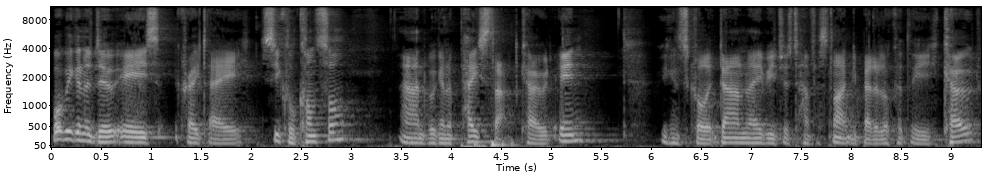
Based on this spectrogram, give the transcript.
what we're going to do is create a SQL console and we're going to paste that code in. You can scroll it down maybe just have a slightly better look at the code.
